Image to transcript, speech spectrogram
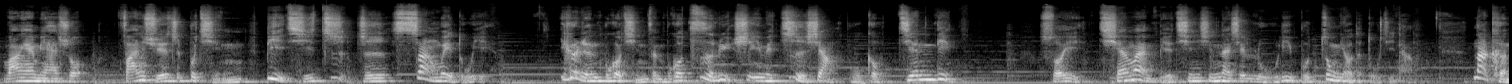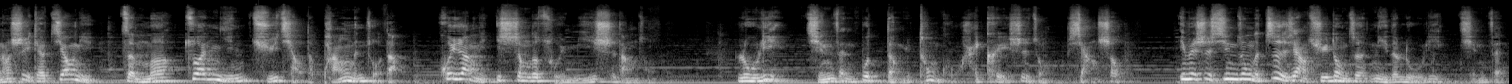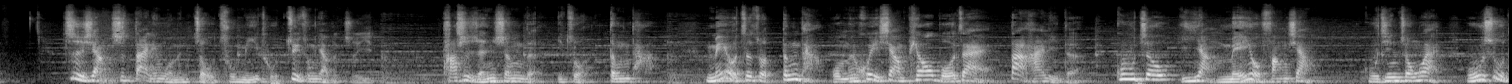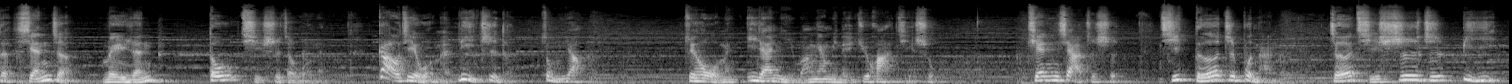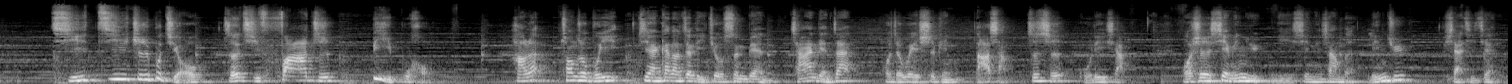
王阳明还说：“凡学之不勤，必其志之尚未笃也。”一个人不够勤奋、不够自律，是因为志向不够坚定。所以千万别轻信那些努力不重要的毒鸡汤，那可能是一条教你怎么钻营取巧的旁门左道，会让你一生都处于迷失当中。努力勤奋不等于痛苦，还可以是种享受，因为是心中的志向驱动着你的努力勤奋。志向是带领我们走出迷途最重要的指引，它是人生的一座灯塔。没有这座灯塔，我们会像漂泊在大海里的孤舟一样，没有方向。古今中外，无数的贤者伟人，都启示着我们，告诫我们励志的重要。最后，我们依然以王阳明的一句话结束：天下之事，其得之不难，则其失之必易；其积之不久，则其发之必不宏。好了，创作不易，既然看到这里，就顺便长按点赞或者为视频打赏支持鼓励一下。我是谢明宇，你心灵上的邻居，下期见。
